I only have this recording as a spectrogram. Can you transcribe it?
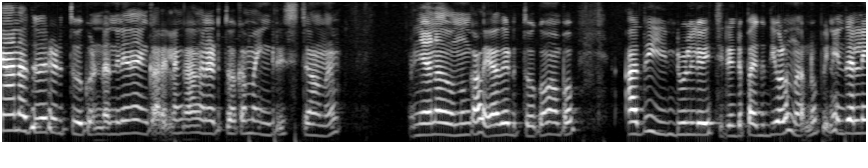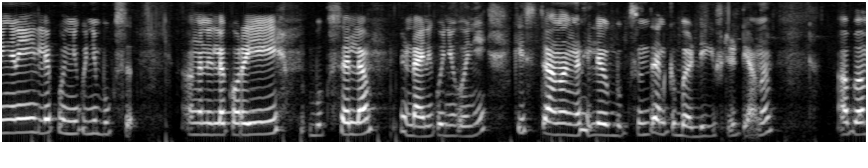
ഞാൻ അതുവരെ എടുത്ത് വെക്കുന്നുണ്ട്. എന്തിനാ ഞങ്ങൾക്കറിയില്ലെങ്കിൽ അങ്ങനെ എടുത്ത് വെക്കാൻ ഭയങ്കര ഇഷ്ടമാണ് ഞാൻ അതൊന്നും കളയാതെ എടുത്ത് വെക്കും. അപ്പം അത് ഇതിന്റെ ഉള്ളിൽ വെച്ചിട്ടുണ്ട്. പകുതിയോളം പറഞ്ഞു. പിന്നെ ഇതെല്ലാം ഇങ്ങനെ ഇല്ല കുഞ്ഞു കുഞ്ഞു ബുക്സ് അങ്ങനെയുള്ള കുറേ ബുക്സ് എല്ലാം ഉണ്ടായിന് കുഞ്ഞു കുഞ്ഞ് കിസ്റ്റാണ്. അങ്ങനെയുള്ള ബുക്സ് എനിക്ക് ബർത്ത്ഡേ ഗിഫ്റ്റ് കിട്ടിയാണ്. അപ്പം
